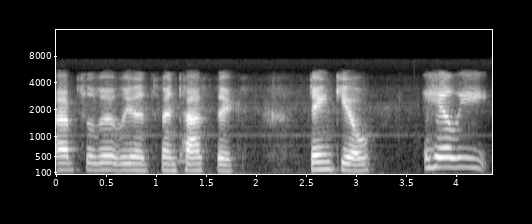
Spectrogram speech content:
Absolutely. That's fantastic. Thank you. Hailey,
